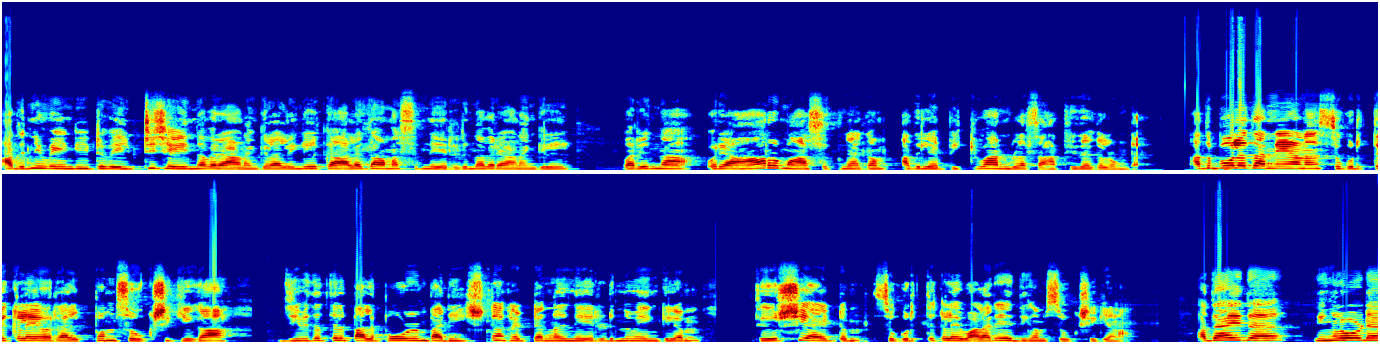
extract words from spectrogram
അതിനു വേണ്ടിയിട്ട് വെയിറ്റ് ചെയ്യുന്നവരാണെങ്കിൽ അല്ലെങ്കിൽ കാലതാമസം നേരിടുന്നവരാണെങ്കിൽ വരുന്ന ഒരു ആറ് മാസത്തിനകം അത് ലഭിക്കുവാനുള്ള സാധ്യതകളുണ്ട്. അതുപോലെ തന്നെയാണ് സുഹൃത്തുക്കളെ ഒരല്പം സൂക്ഷിക്കുക. ജീവിതത്തിൽ പലപ്പോഴും പരീക്ഷണ ഘട്ടങ്ങൾ നേരിടുന്നുവെങ്കിലും തീർച്ചയായിട്ടും സുഹൃത്തുക്കളെ വളരെയധികം സൂക്ഷിക്കണം. അതായത് നിങ്ങളോട്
